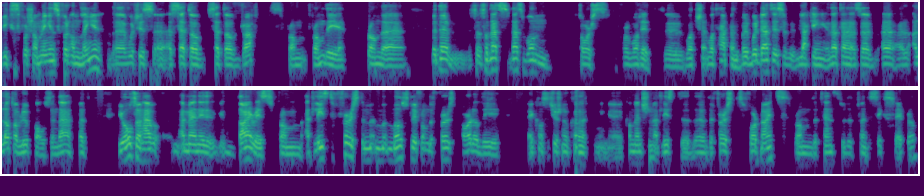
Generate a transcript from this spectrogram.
Riksforsamlingens forhandlinger, uh, which is a set of set of drafts from from the from the. But then, so so that's that's one source for what it uh, what what happened. But, but that is lacking. That has a, a, a lot of loopholes in that. But you also have many diaries from at least first, mostly from the first part of the uh, constitutional con uh, convention, at least the, the first fortnight from the 10th to the 26th April.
